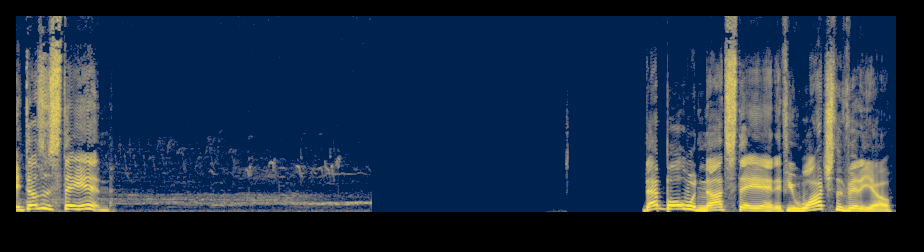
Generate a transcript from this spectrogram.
It doesn't stay in. That ball would not stay in. If you watch the video,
